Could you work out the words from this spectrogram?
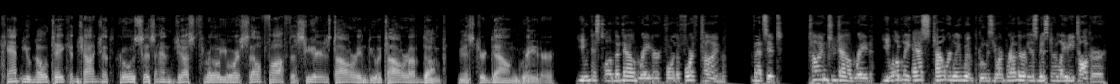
Can't you go take a judge at Gosis and just throw yourself off the Sears Tower into a tower of dump, Mr. Downgrader? You mislog the downgrader for the fourth time. That's it. Time to downgrade. You ugly ass cowardly wimp who's your brother is Mr. Lady Talker.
